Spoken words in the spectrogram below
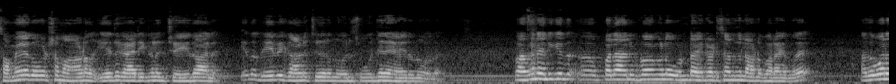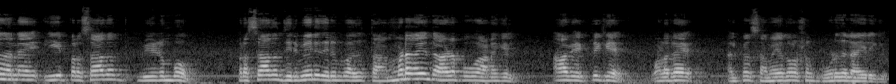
സമയദോഷമാണ് ഏത് കാര്യങ്ങളും ചെയ്താൽ എന്ന് ദേവി കാണിച്ചു തരുന്ന ഒരു സൂചനയായിരുന്നു അത്. അപ്പോൾ അങ്ങനെ എനിക്ക് പല അനുഭവങ്ങളും ഉണ്ട് അതിന്റെ അടിസ്ഥാനത്തിലാണ് പറയുന്നത്. അതുപോലെ തന്നെ ഈ പ്രസാദം വീഴുമ്പോൾ പ്രസാദം തിരുമേനി തരുമ്പോൾ അത് നമ്മുടെ കയ്യിൽ താഴെ പോവുകയാണെങ്കിൽ ആ വ്യക്തിക്ക് വളരെ അല്പം സമയദോഷം കൂടുതലായിരിക്കും.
